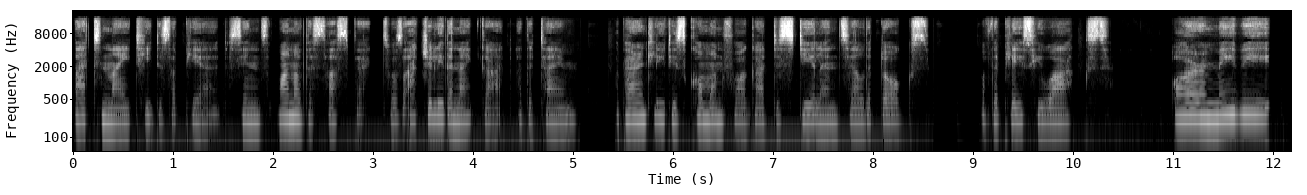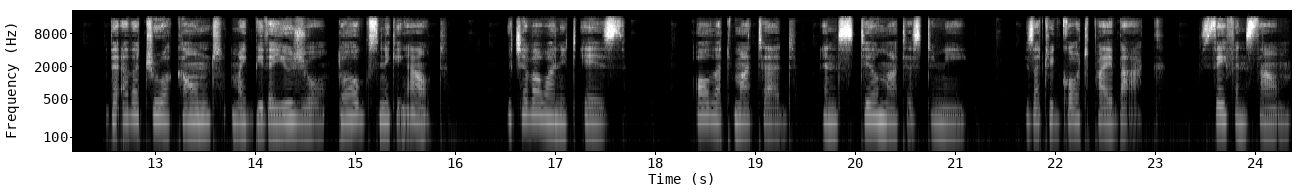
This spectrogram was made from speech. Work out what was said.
that night he disappeared, since one of the suspects was actually the night guard at the time. Apparently, it is common for a guard to steal and sell the dogs of the place he works. Or maybe the other true account might be the usual dog sneaking out. Whichever one it is, all that mattered and still matters to me is that we got Pi back, safe and sound.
